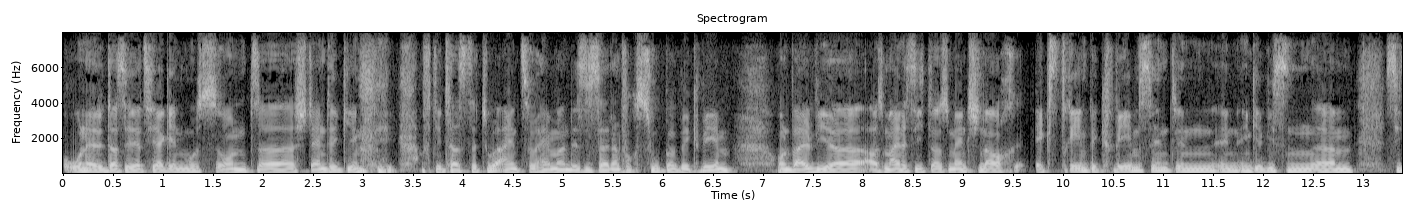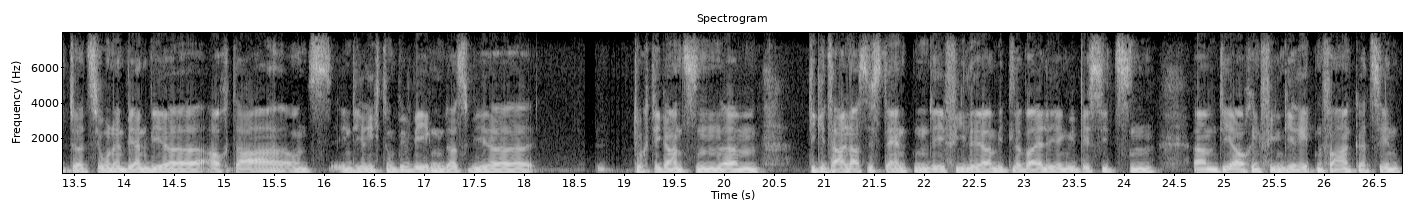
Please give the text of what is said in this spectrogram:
ohne dass ich jetzt hergehen muss und äh, ständig irgendwie auf die Tastatur einzuhämmern. Das ist halt einfach super bequem. Und weil wir aus meiner Sicht als Menschen auch extrem bequem sind in, in, in gewissen ähm, Situationen, werden wir auch da uns in die Richtung bewegen, dass wir durch die ganzen ähm, digitalen Assistenten, die viele ja mittlerweile irgendwie besitzen, ähm, die auch in vielen Geräten verankert sind,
